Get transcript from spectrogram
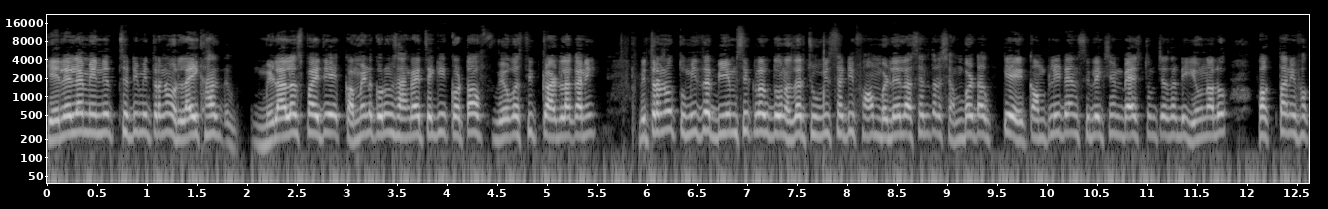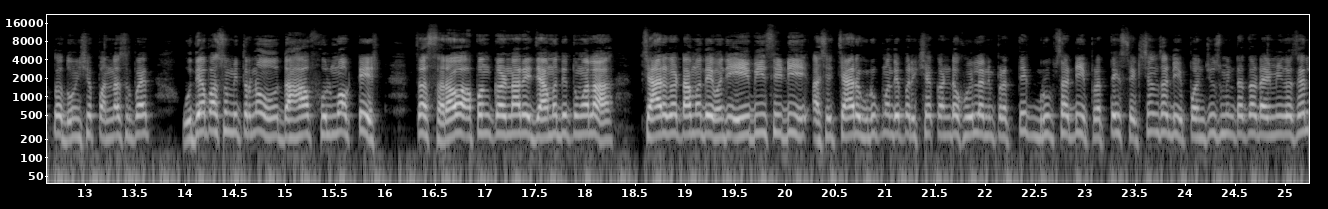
केलेल्या मेहनतसाठी मित्रांनो लाईक हा मिळालंच पाहिजे. कमेंट करून सांगायचं की कट ऑफ व्यवस्थित काढला का नाही. मित्रांनो तुम्ही जर बी एम सी क्लर्क दोन हजार चोवीससाठी फॉर्म भरलेला असेल तर शंभर टक्के कंप्लीट अँड सिलेक्शन बॅच तुमच्यासाठी घेऊन आलो. फक्त आणि फक्त दोनशे पन्नास रुपयात. उद्यापासून मित्रांनो दहा फुलमॉक टेस्टचा सराव आपण करणार आहे ज्यामध्ये तुम्हाला चार गटामध्ये म्हणजे ए बी सी डी असे चार ग्रुपमध्ये परीक्षा कंडक्ट होईल आणि प्रत्येक ग्रुपसाठी प्रत्येक सेक्शनसाठी पंचवीस मिनिटाचा टायमिंग असेल.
